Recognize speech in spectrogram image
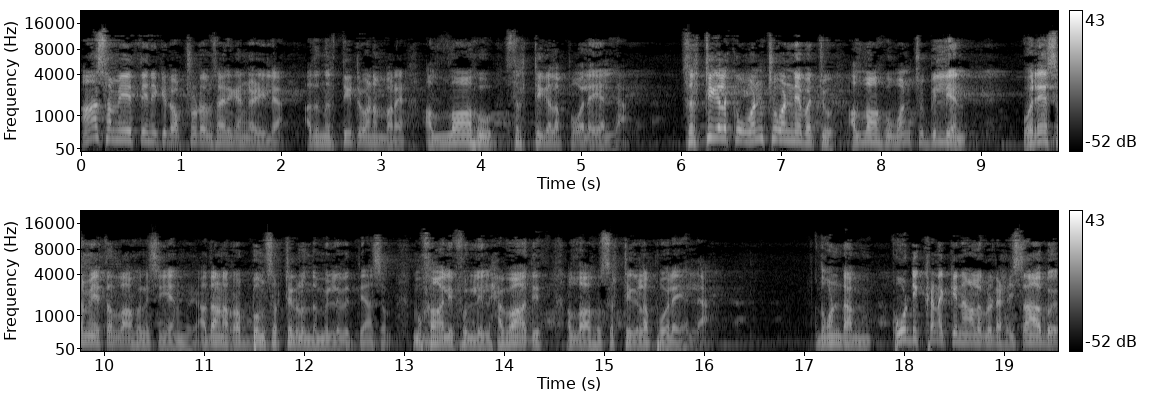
ആ സമയത്ത് എനിക്ക് ഡോക്ടറോട് സംസാരിക്കാൻ കഴിയില്ല. അത് നിർത്തിയിട്ട് വേണം പറയാം അള്ളാഹു സൃഷ്ടികളെ പോലെയല്ല. സൃഷ്ടികൾക്ക് വൺ ടു വണ്ണേ പറ്റൂ. അള്ളാഹു വൺ ടു ബില്യൺ ഒരേ സമയത്ത് അള്ളാഹുവിന് ചെയ്യാൻ കഴിയും. അതാണ് റബ്ബും സൃഷ്ടികളും തമ്മിലുള്ള വ്യത്യാസം. മുഖാലിഫുല്ലിൽ ഹവാദിഫ് അള്ളാഹു സൃഷ്ടികളെ പോലെയല്ല. അതുകൊണ്ട് കോടിക്കണക്കിന് ആളുകളുടെ ഹിസാബ്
